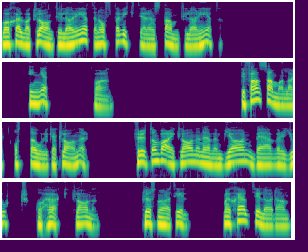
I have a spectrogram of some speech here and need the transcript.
var själva klantillhörigheten ofta viktigare än stamtillhörigheten. Inget, svarade han. Det fanns sammanlagt åtta olika klaner. Förutom vargklanen även björn, bäver, hjort och hökklanen. Plus några till. Men själv tillhörde han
